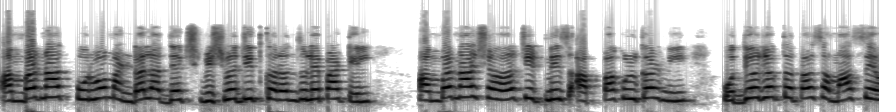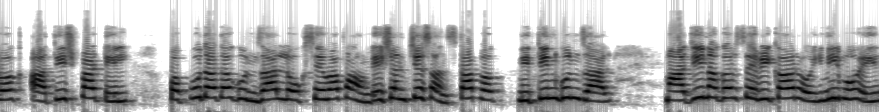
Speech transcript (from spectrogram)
अंबरनाथ पूर्व मंडल अध्यक्ष विश्वजित करंजुले पाटील अंबरनाथ शहर चिटणीस आप्पा कुलकर्णी उद्योजक तथा समाजसेवक आतिश पाटील पप्पूदादा गुंजाल लोकसेवा फाउंडेशनचे संस्थापक नितीन गुंजाल माजी नगरसेविका रोहिणी भोईर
